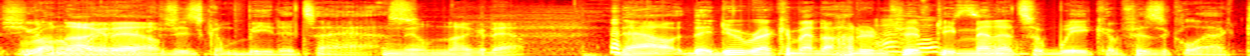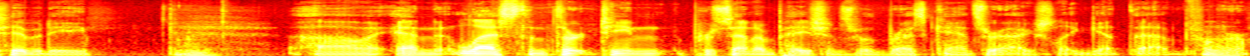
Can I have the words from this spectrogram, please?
She'll run knock it out. because She's going to beat its ass. They'll knock it out. now they do recommend 150 so. minutes a week of physical activity. Uh, and less than 13% of patients with breast cancer actually get that far.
